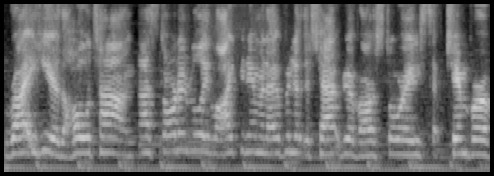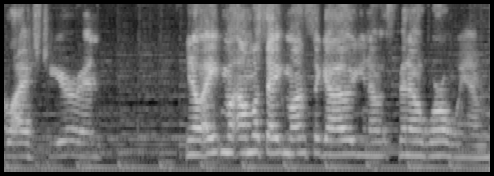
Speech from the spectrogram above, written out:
right here the whole time. I started really liking him and opened up the chapter of our story September of last year, and you know, eight almost eight months ago. You know, it's been a whirlwind.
